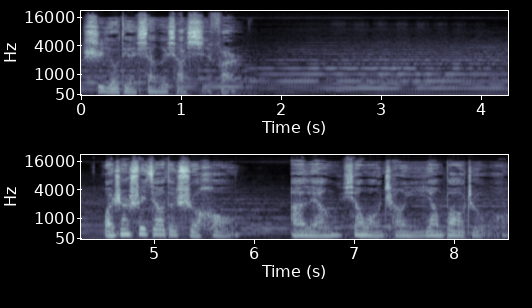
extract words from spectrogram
是有点像个小媳妇儿。晚上睡觉的时候，阿良像往常一样抱着我。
